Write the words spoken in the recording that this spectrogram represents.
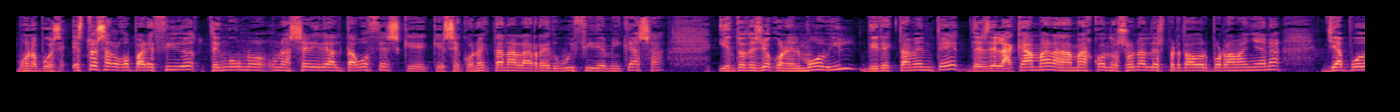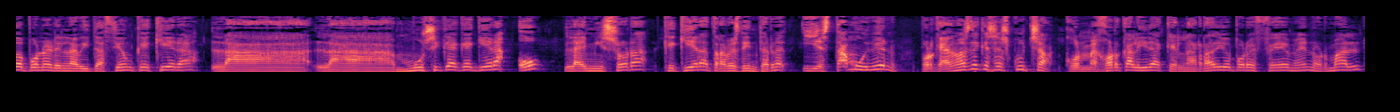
Bueno, pues esto es algo parecido. Tengo una serie de altavoces que se conectan a la red wifi de mi casa y entonces yo con el móvil directamente desde la cama, nada más cuando suena el despertador por la mañana, ya puedo poner en la habitación que quiera la, la música que quiera o la emisora que quiera a través de internet y está muy bien porque además de que se escucha con mejor calidad que en la radio por FM normal,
